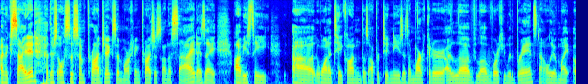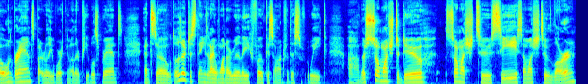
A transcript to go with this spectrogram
I'm excited. There's also some projects and marketing projects on the side as I obviously uh, want to take on those opportunities as a marketer. I love, love working with brands, not only of my own brands, but really working with other people's brands. And so those are just things that I want to really focus on for this week. Uh, there's so much to do, so much to see, so much to learn.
